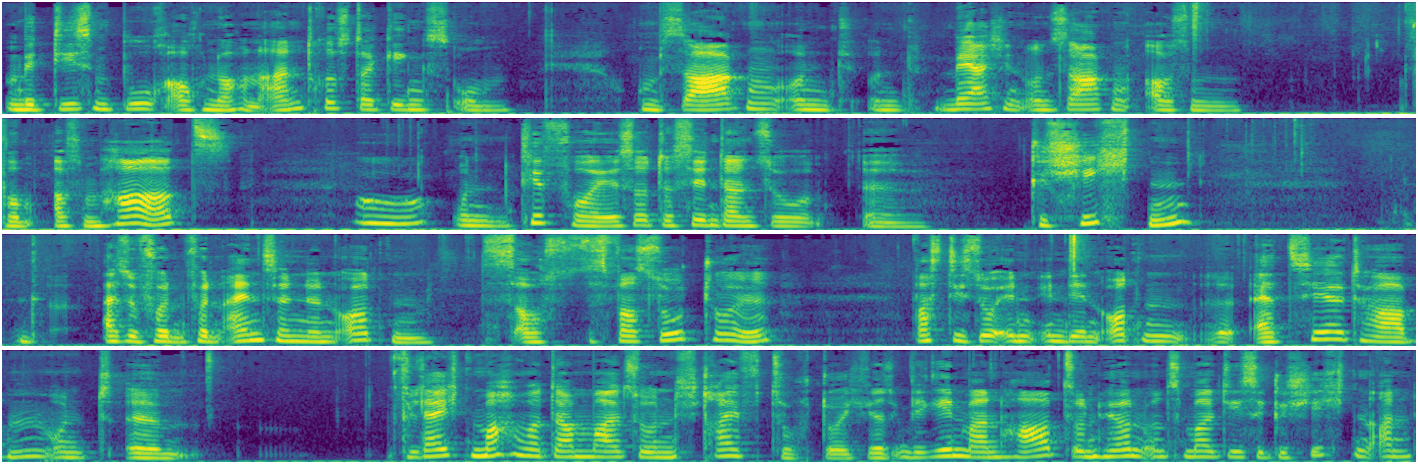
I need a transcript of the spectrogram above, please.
mit diesem Buch auch noch ein anderes, da ging es um, um Sagen und, und Märchen und Sagen aus dem, vom, aus dem Harz und Kiffhäuser, das sind dann so äh, Geschichten, also von, von einzelnen Orten. Das, auch, das war so toll, was die so in, in den Orten äh, erzählt haben. Und ähm, vielleicht machen wir da mal so einen Streifzug durch. Wir, wir gehen mal in Harz und hören uns mal diese Geschichten an,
